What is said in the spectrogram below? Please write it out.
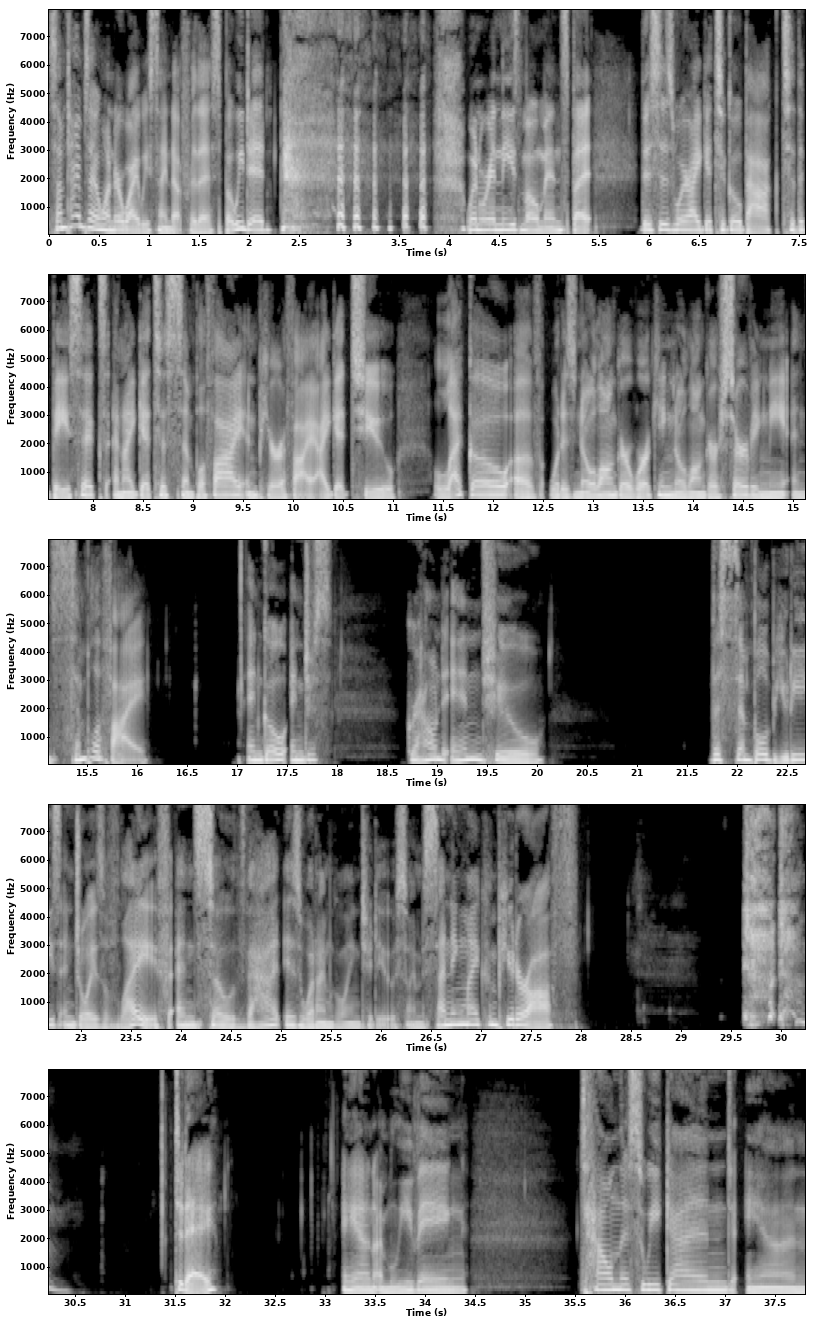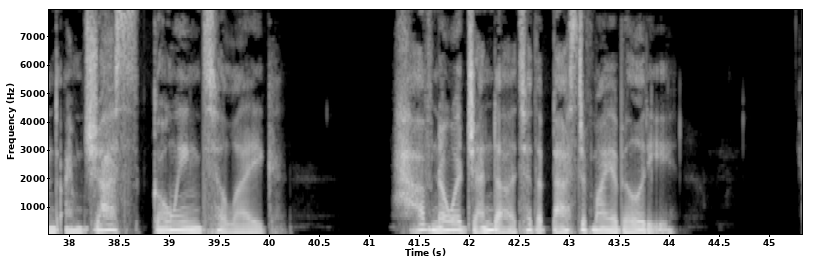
sometimes I wonder why we signed up for this, but we did. when we're in these moments. But this is where I get to go back to the basics and I get to simplify and purify. I get to let go of what is no longer working, no longer serving me, and simplify and go and just ground into the simple beauties and joys of life. And so that is what I'm going to do. So I'm sending my computer off today and I'm leaving town this weekend and I'm just going to like have no agenda to the best of my ability.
